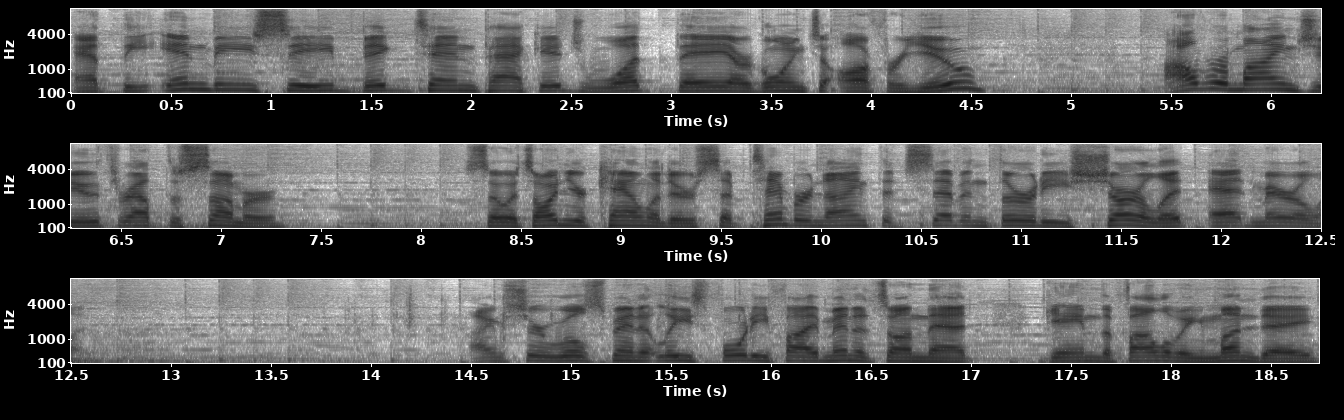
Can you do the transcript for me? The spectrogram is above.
at the NBC Big Ten package, what they are going to offer you. I'll remind you throughout the summer. So it's on your calendar, September 9th at 7:30, Charlotte at Maryland. I'm sure we'll spend at least 45 minutes on that game the following Monday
